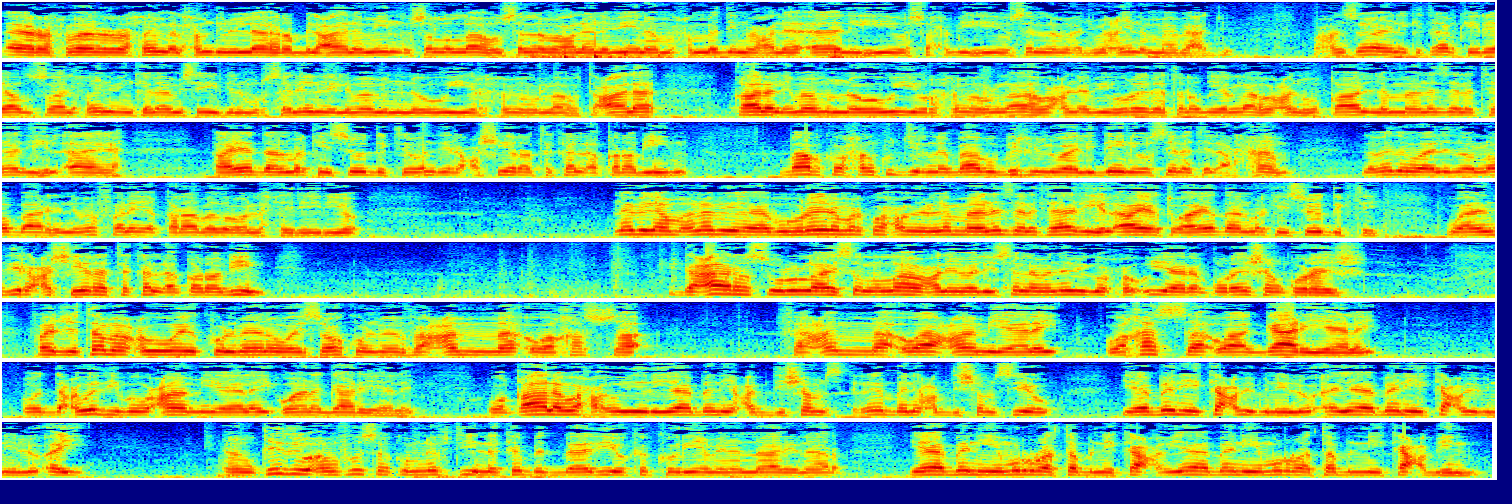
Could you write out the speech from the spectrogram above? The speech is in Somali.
bismillahi raxmaan raxiim alxamdu lilaahi rabi alcaalamiin wsala allahu wslama calaa nabiyina muxamedi wacalaa aalihi wasaxbihi waslama ajmaciin ama bacdu waxaan soo haynay kitaabkii riyaad saalixiin min kalaami sayidi almursaliin lilimaami annawowiyi raximahu llahu tacaala qaala alimaamu annawowiyu raximahu llah can abi hurayrata radia allahu canhu qaal lamaa nasalat hadihi alaaya aayaddan markay soo degtay wandir cashiirataka alaqrabiin baabka waxaan ku jirnay baabu biri lwaalideyni wasilati alarxaam labada waalid oo loo baarinimo falay iyo qaraabada oo la xiriiriyo. Nabiga nabiga abu hureyra marka waxau yihi lamaa nasalat hadihi alaayatu aayaddan markay soo degtay wa andir cashiirataka alaqrabiin dacaa rasuulullaahi sala allahu caleyh waali wasalam nabiga wuxuu u yeeray qurayshan quraysh. Faijtamacuu way kulmeen oo way soo kulmeen facama wakhasa facama waa caam yeelay wakhasa waa gaar yeelay oo dacwadiiba u caam yeelay waana gaar yeelay. Wa qaala waxa uu yidhi yaa banii cabdishams reer bani cabdishamsiyow yaa banii kacbi bni yaa banii kacbi bni lu-ay anqiduu anfusakum naftiina ka badbaadiyo ka koriya min annaari naar. Yaa banii murata bni kacb yaa banii murata bni kacbin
